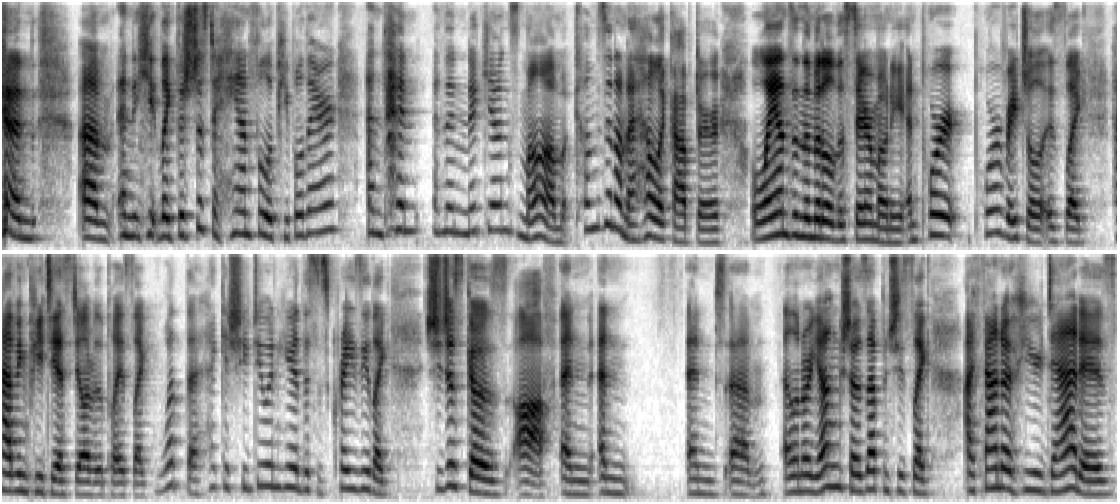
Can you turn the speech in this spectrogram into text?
and um, and he like there's just a handful of people there, and then and then Nick Young's mom comes in on a helicopter, lands in the middle of the ceremony, and poor poor Rachel is like having PTSD all over the place. Like, what the heck is she doing here? This is crazy. Like, she just goes off, and and and um, Eleanor Young shows up, and she's like, I found out who your dad is.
